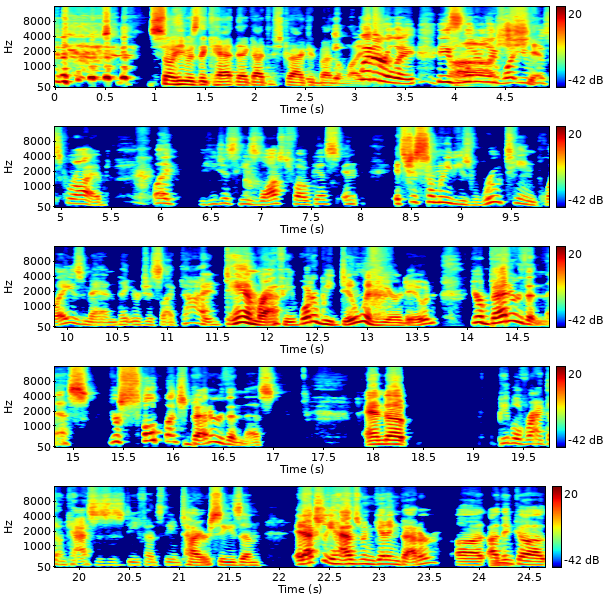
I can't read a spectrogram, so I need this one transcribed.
so he was the cat that got distracted by the light. Literally. He's Oh, literally what you described. Like, he just, he's lost focus. And it's just so many of these routine plays, man, that you're just like, God damn, Rafi, what are we doing here, dude? You're better than this. You're so much better than this. And uh people have ragged on Casas's defense the entire season. It actually has been getting better. Uh I Mhm. think uh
